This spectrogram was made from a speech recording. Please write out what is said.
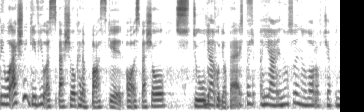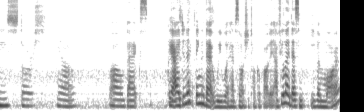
they will actually give you a special kind of basket or a special stool Yeah, to put your bags. Especially, yeah, and also in a lot of Japanese stores. Yeah. Wow, bags. Okay, Bags, I didn't bags, think bags. that we would have so much to talk about it. I feel like there's even more,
